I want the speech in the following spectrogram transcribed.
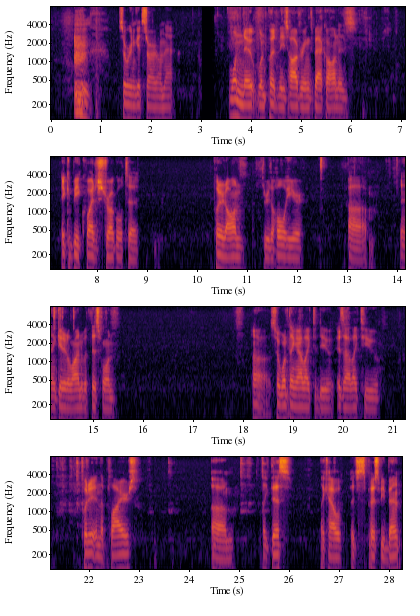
so we're going to get started on that. One note when putting these hog rings back on is it can be quite a struggle to put it on through the hole here um, and then get it aligned with this one. Uh, so one thing I like to do is I like to put it in the pliers um, like this, like how it's supposed to be bent,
